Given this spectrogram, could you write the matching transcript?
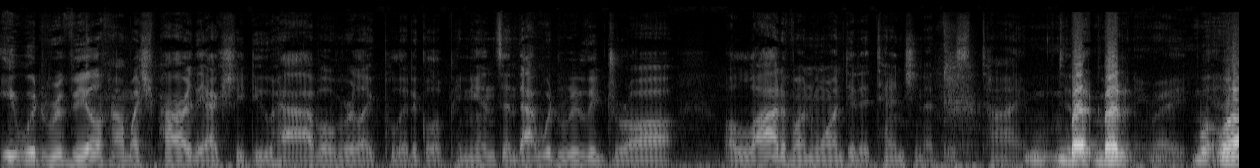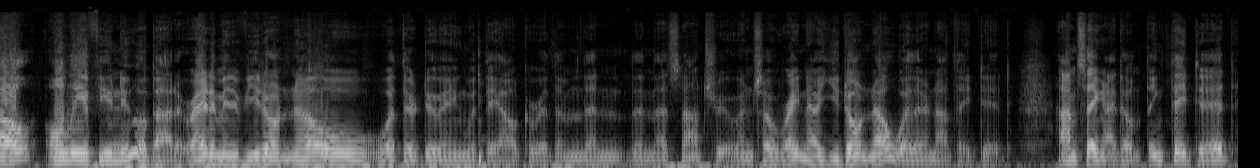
it would reveal how much power they actually do have over like political opinions, and that would really draw a lot of unwanted attention at this time. but but right? w- Yeah. well, only if you knew about it, right? I mean, if you don't know what they're doing with the algorithm, then then that's not true. And so right now, you don't know whether or not they did. I'm saying I don't think they did,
